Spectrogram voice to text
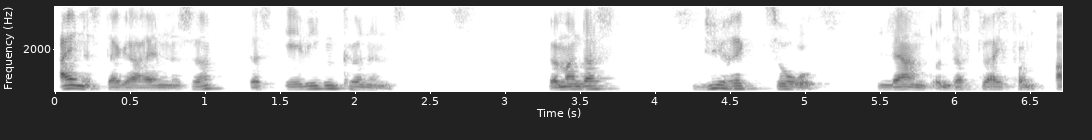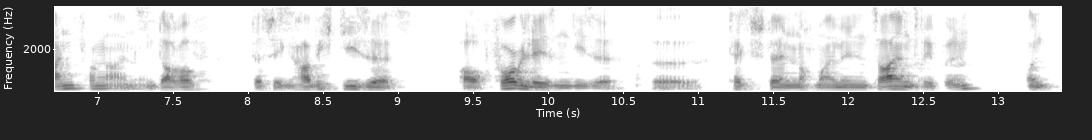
eines der Geheimnisse des ewigen Könnens. Wenn man das direkt so lernt und das gleich von Anfang an und darauf, deswegen habe ich diese auch vorgelesen, diese äh, Textstellen nochmal mit den Zahlentrippeln und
